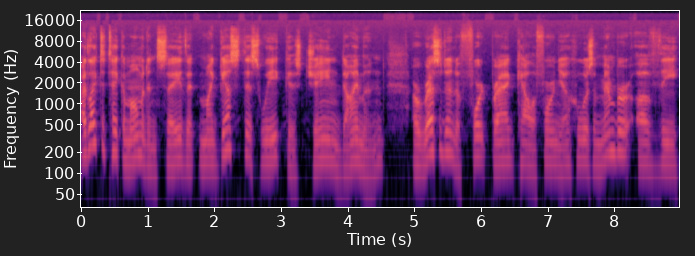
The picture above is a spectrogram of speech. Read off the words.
I'd like to take a moment and say that my guest this week is Jane Dymond, a resident of Fort Bragg, California, who was a member of the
